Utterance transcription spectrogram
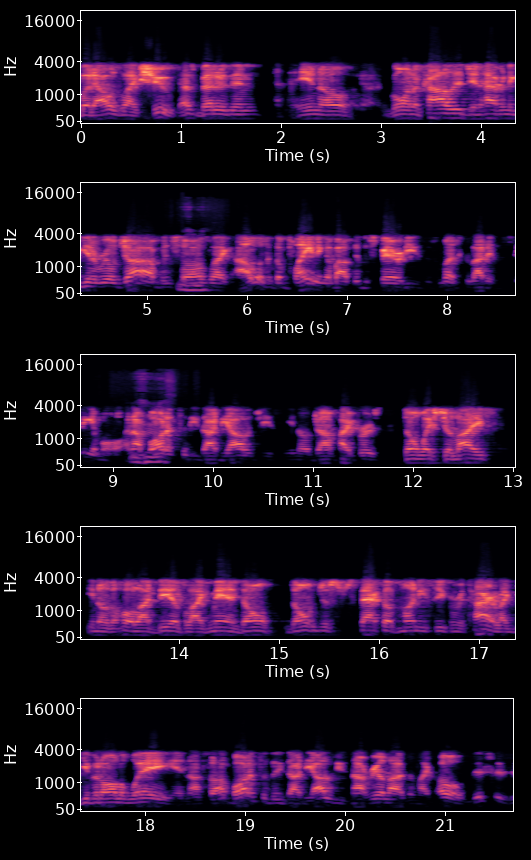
But I was like, shoot, that's better than, you know, going to college and having to get a real job. And so mm-hmm. I was like, I wasn't complaining about the disparities as much because I didn't see them all. And mm-hmm. I bought into these ideologies, you know, John Piper's don't waste your life. You know, the whole idea of like, man, don't don't just stack up money so you can retire. Like, give it all away. And I, so I bought into these ideologies, not realizing like, oh, this is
